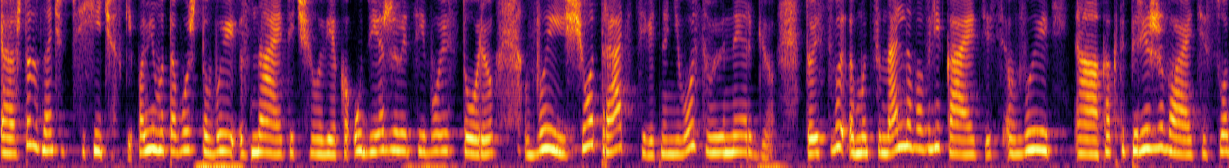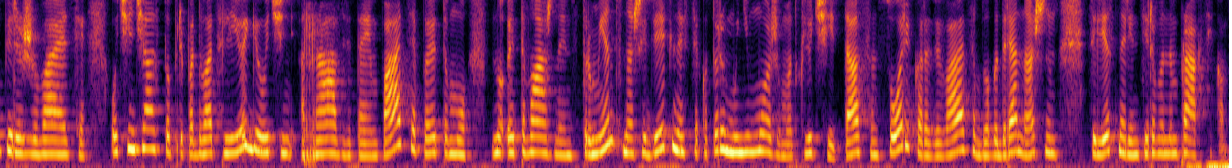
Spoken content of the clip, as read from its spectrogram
Э, что значит психически? Помимо того, что вы знаете человека, удерживаете его историю, вы еще тратите ведь на него свою энергию. То есть вы эмоционально вовлекаетесь, вы а, как-то переживаете переживаете, сопереживаете. Очень часто у преподавателей йоги очень развитая эмпатия, поэтому ну, это важный инструмент в нашей деятельности, который мы не можем отключить. Да? Сенсорика развивается благодаря нашим телесно-ориентированным практикам.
